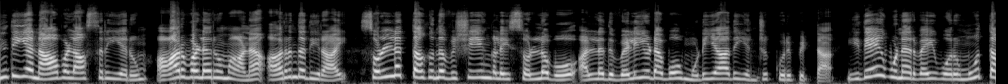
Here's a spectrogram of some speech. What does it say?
இந்திய நாவலாசிரியரும் ஆர்வலருமான அருந்ததி ராய் சொல்லத்தகுந்த விஷயங்களை சொல்லவோ அல்லது வெளியிடவோ முடியாது என்று குறிப்பிட்டார். இதே உணர்வை ஒரு மூத்த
